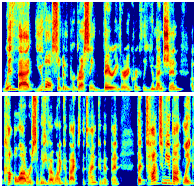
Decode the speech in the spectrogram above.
with that, you've also been progressing very, very quickly. You mentioned a couple hours a week. I want to come back to the time commitment, but talk to me about like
